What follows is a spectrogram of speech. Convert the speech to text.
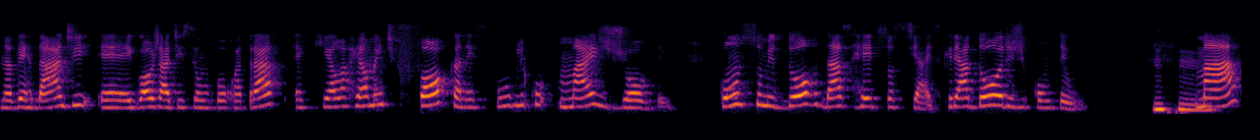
Na verdade, é, igual já disse um pouco atrás, é que ela realmente foca nesse público mais jovem, consumidor das redes sociais, criadores de conteúdo. Uhum. Mas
